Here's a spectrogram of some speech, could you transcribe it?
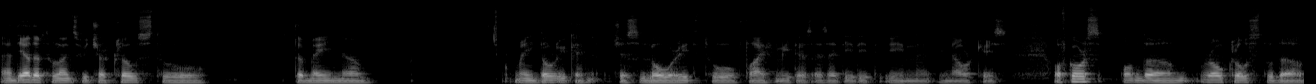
And the other two lines which are close to the main um, main door you can just lower it to five meters as I did it in in our case. Of course on the row close to the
